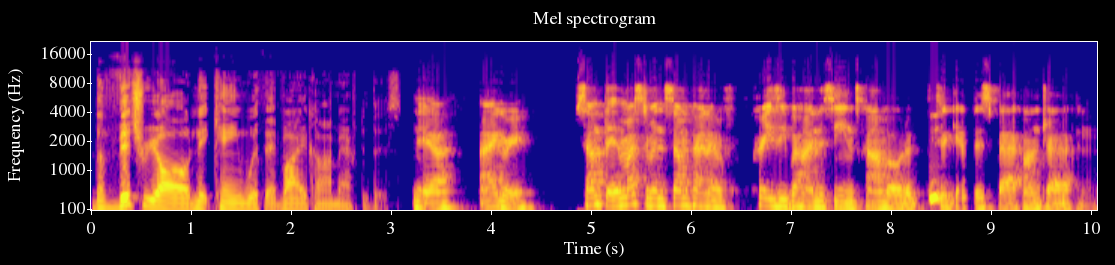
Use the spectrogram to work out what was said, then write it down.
the vitriol Nick came with at Viacom after this. Yeah, I agree. Something it must have been some kind of crazy behind the scenes combo to, to get this back on track. Yeah.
